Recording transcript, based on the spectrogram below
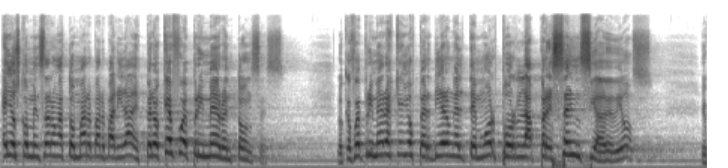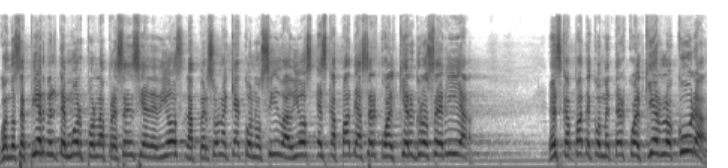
Ellos comenzaron a tomar barbaridades. Pero ¿qué fue primero entonces? Lo que fue primero es que ellos perdieron el temor por la presencia de Dios. Y cuando se pierde el temor por la presencia de Dios, la persona que ha conocido a Dios es capaz de hacer cualquier grosería. Es capaz de cometer cualquier locura.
